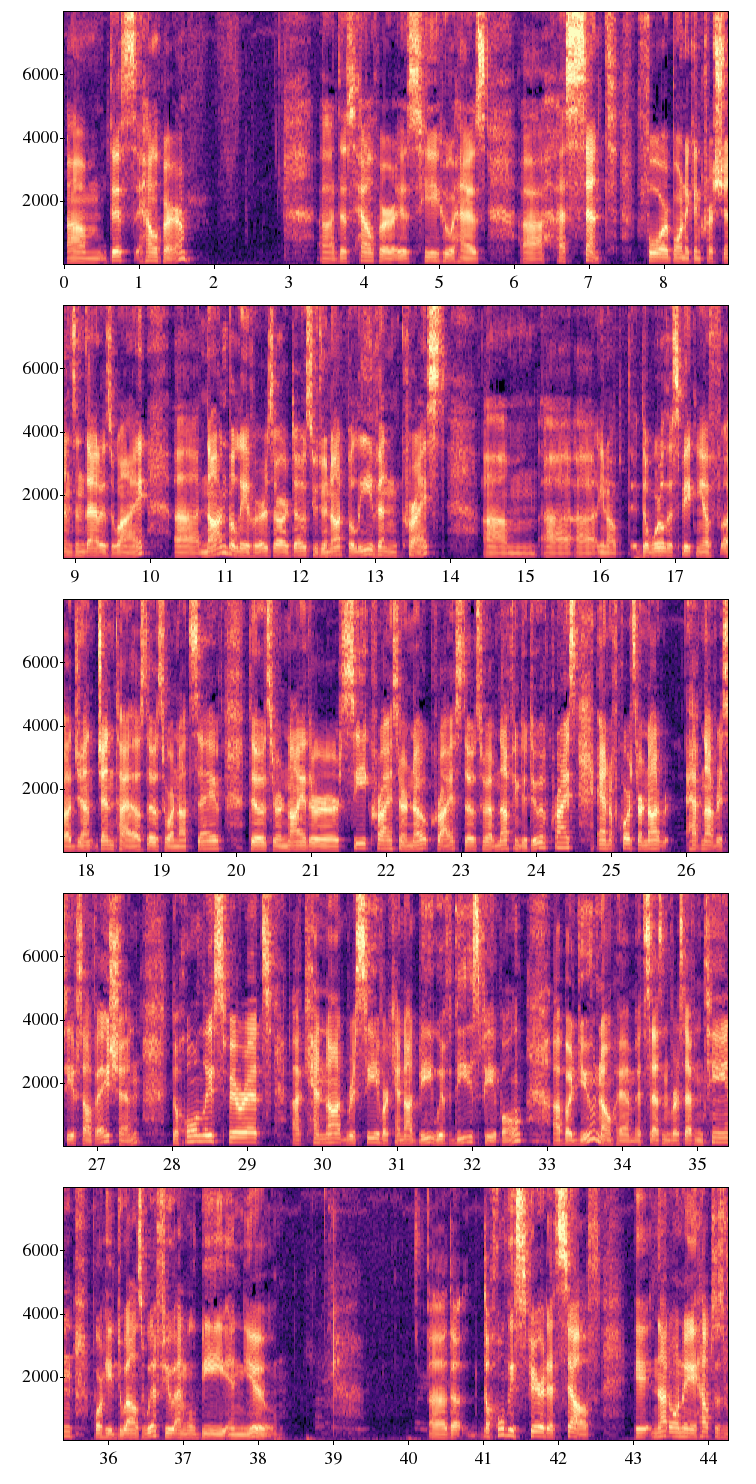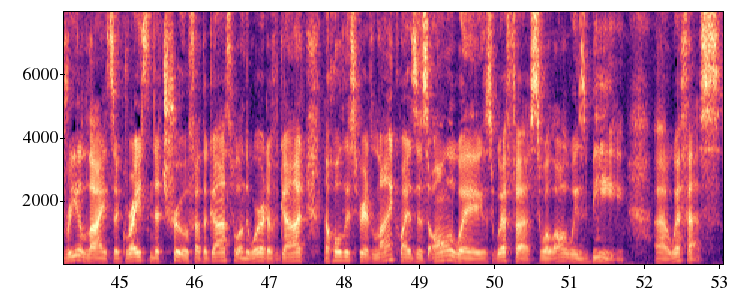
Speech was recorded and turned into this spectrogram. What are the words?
Um, this helper uh, this helper is he who has uh, has sent for born again Christians, and that is why uh, non believers or those who do not believe in Christ um, uh, uh, you know, the world is speaking of uh, gen- Gentiles, those who are not saved, those who are neither see Christ or know Christ, those who have nothing to do with Christ, and of course are not have not received salvation. The Holy Spirit uh, cannot receive or cannot be with these people, uh, but you know Him. It says in verse 17, "For He dwells with you and will be in you." Uh, the the Holy Spirit itself it not only helps us realize the grace and the truth of the gospel and the word of God, the Holy Spirit likewise is always with us, will always be uh, with us.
